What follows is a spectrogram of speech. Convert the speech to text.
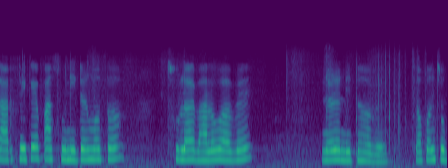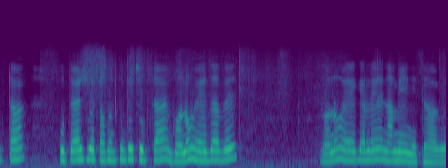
চার থেকে পাঁচ মিনিটের মতো চুলায় ভালোভাবে নেড়ে নিতে হবে। যখন চুপটা ফুটে আসবে, তখন কিন্তু চুপটা ঘন হয়ে যাবে। ঘন হয়ে গেলে নামিয়ে নিতে হবে।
